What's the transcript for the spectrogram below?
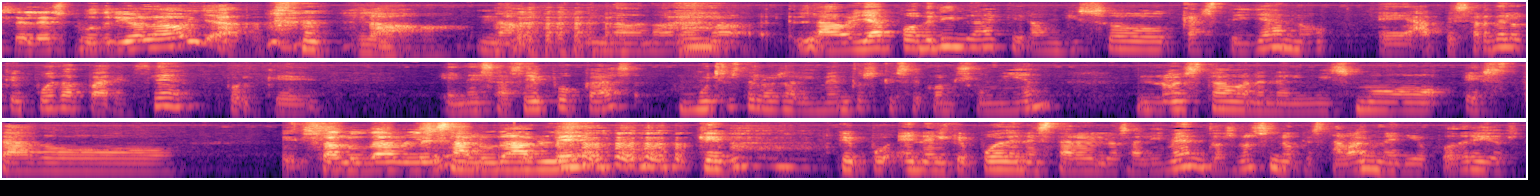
¿Se les pudrió la olla? No. No, no, no, no, no. La olla podrida, que era un guiso castellano, eh, a pesar de lo que pueda parecer, porque en esas épocas muchos de los alimentos que se consumían no estaban en el mismo estado Saludable. saludable que, en el que pueden estar hoy los alimentos, ¿no? sino que estaban medio podridos.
